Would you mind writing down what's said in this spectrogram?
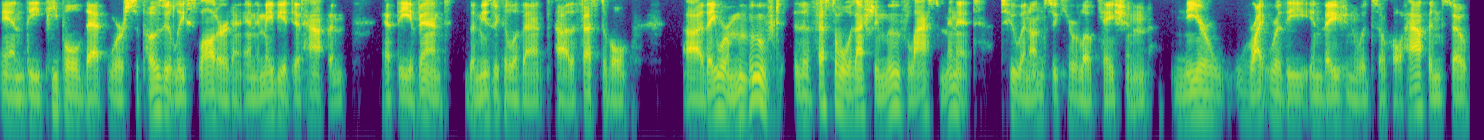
and the people that were supposedly slaughtered, and maybe it did happen at the event, the musical event, uh, the festival, uh, they were moved. The festival was actually moved last minute to an unsecure location near right where the invasion would so called happen. So,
